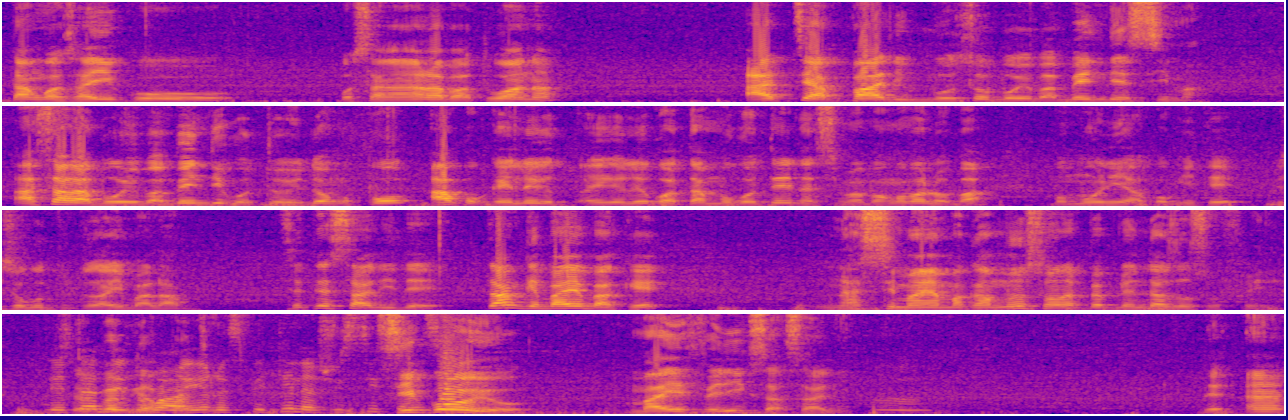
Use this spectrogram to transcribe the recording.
ntango azalaki kosangana na bato wana atia pa liboso boye babende nsima asala boye babendi kotoyo donc mpo akoka eleko ata moko te na nsima bango baloba bomoni akoki te biso kutu tozalaki malamu c'était ça l'idée tant que bayeba ke na nsima ya makambo nyonso wana peuple nde azosouffrir sikoyo maye félix asali hmm. de 1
